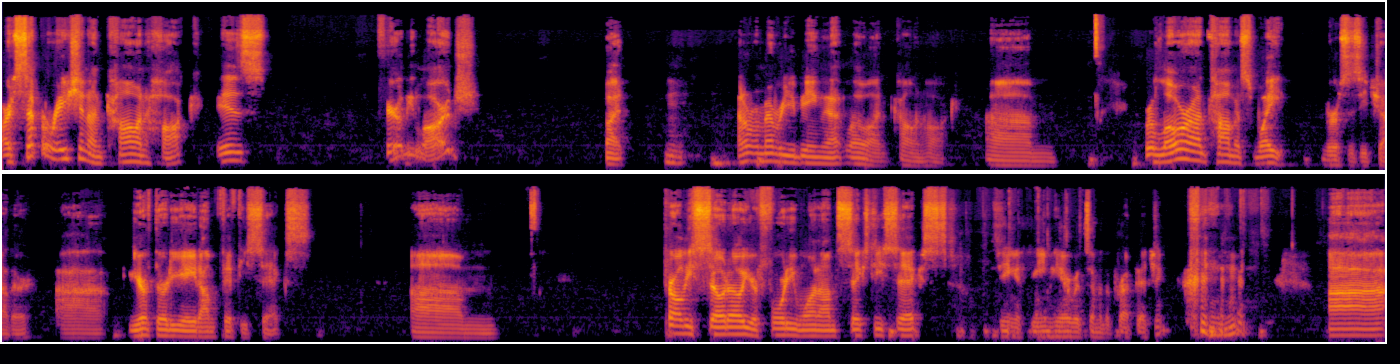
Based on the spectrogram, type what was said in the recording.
Our separation on Colin Houck is fairly large, but hmm. I don't remember you being that low on Colin Houck. Um, we're lower on Thomas White versus each other. Uh, you're 38, I'm 56. Um, Charlee Soto, you're 41. I'm 66. Seeing a theme here with some of the prep pitching. Mm-hmm. uh,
